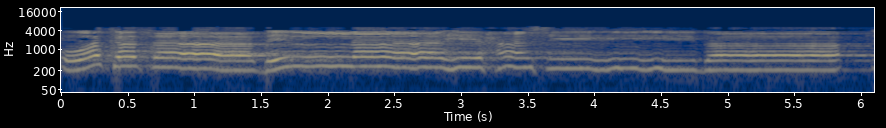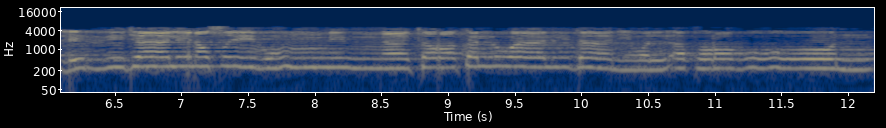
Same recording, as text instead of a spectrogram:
وكفى بالله حسيبا. للرجال نصيب مما ترك الوالدان والأقربون.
